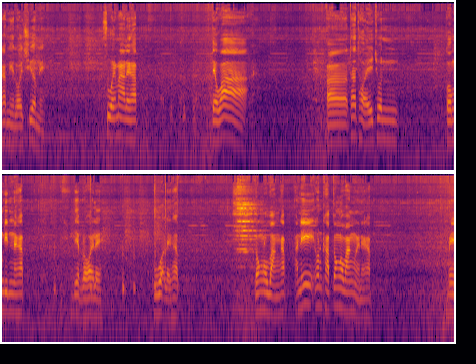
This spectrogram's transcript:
ครับนี่รอยเชื่อมนี่สวยมากเลยครับ แต่ว่าเอ่อถ้าถอยชนกองดินนะครับ เรียบร้อยเลยพัวเลยครับ ต้องระวังครับ อันนี้คนขับต้องระวังหน่อยนะครับไม่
